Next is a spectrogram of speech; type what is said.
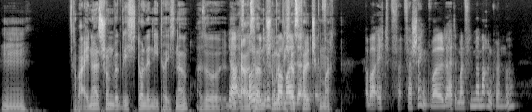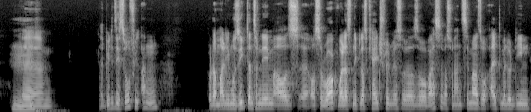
Hm. Aber einer ist schon wirklich dolle niedrig, ne? Also ja, da, da ist er schon wirklich was der, falsch äh, gemacht. Aber echt verschenkt, weil da hätte man viel mehr machen können, ne? Hm. Ähm, da bietet sich so viel an. Oder mal die Musik dann zu nehmen aus, äh, aus The Rock, weil das Nicolas Cage-Film ist oder so, weißt du, was von Hans Zimmer, so alte Melodien.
